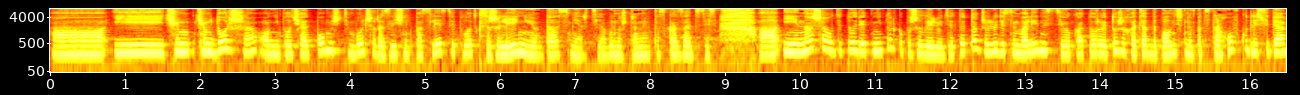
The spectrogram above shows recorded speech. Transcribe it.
А, и чем, чем дольше он не получает помощь, тем больше различных последствий, вплоть, к сожалению, до смерти. Я вынуждена это сказать здесь. А, и наша аудитория – это не только пожилые люди, это также люди с инвалидностью, которые тоже хотят дополнительную подстраховку для себя.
